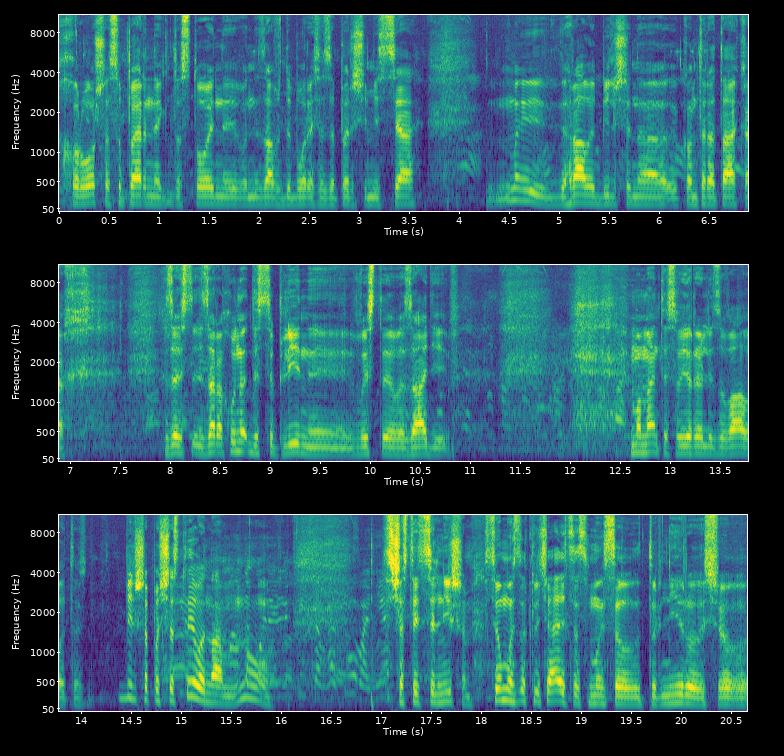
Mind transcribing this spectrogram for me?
хороша, суперник достойний, вони завжди борються за перші місця. Ми грали більше на контратаках. За, за рахунок дисципліни вистояли ззаді. Моменти свої реалізували. Більше пощастило нам, ну, щастить сильнішим. В цьому і заключається смисл турніру, що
